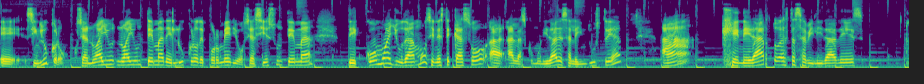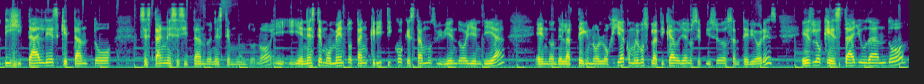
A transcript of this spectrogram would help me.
eh, sin lucro, o sea, no hay, un, no hay un tema de lucro de por medio, o sea, sí es un tema de cómo ayudamos, en este caso, a las comunidades, a la industria, a generar todas estas habilidades digitales que tanto se están necesitando en este mundo, ¿no? Y, en este momento tan crítico que estamos viviendo hoy en día, en donde la tecnología, como lo hemos platicado ya en los episodios anteriores, es lo que está ayudando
